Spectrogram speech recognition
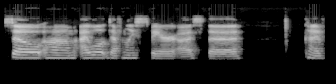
So um, I will definitely spare us the kind of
